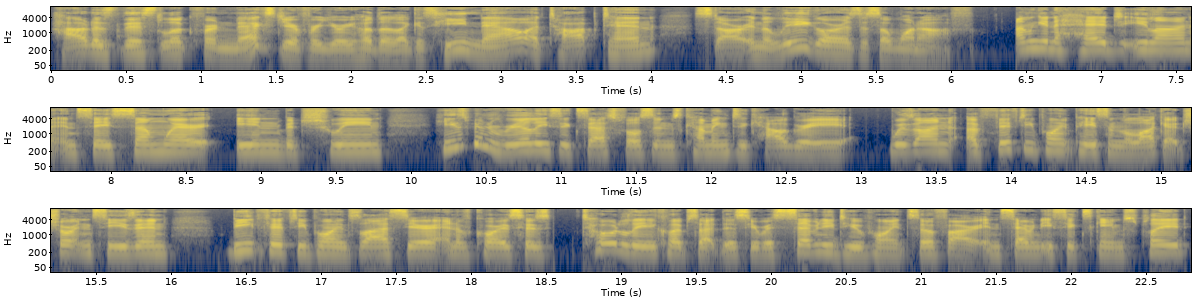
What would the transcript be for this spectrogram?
how does this look for next year for Jiri Hudler? Like, is he now a top 10 star in the league, or is this a one off? I'm going to hedge Elon and say somewhere in between. He's been really successful since coming to Calgary. Was on a 50 point pace in the lockout shortened season, beat 50 points last year, and of course has totally eclipsed that this year with 72 points so far in 76 games played.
